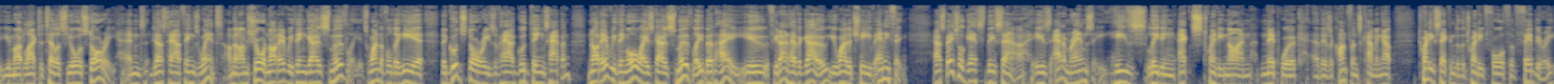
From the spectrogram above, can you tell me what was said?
You might like to tell us your story and just how things went. I mean, I'm sure not everything goes smoothly. It's wonderful to hear the good stories of how good things happen. Not everything always goes smoothly, but hey, you, if you don't have a go, you won't achieve anything. Our special guest this hour is Adam Ramsey. He's leading Acts 29 Network. Uh, there's a conference coming up 22nd to the 24th of February.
